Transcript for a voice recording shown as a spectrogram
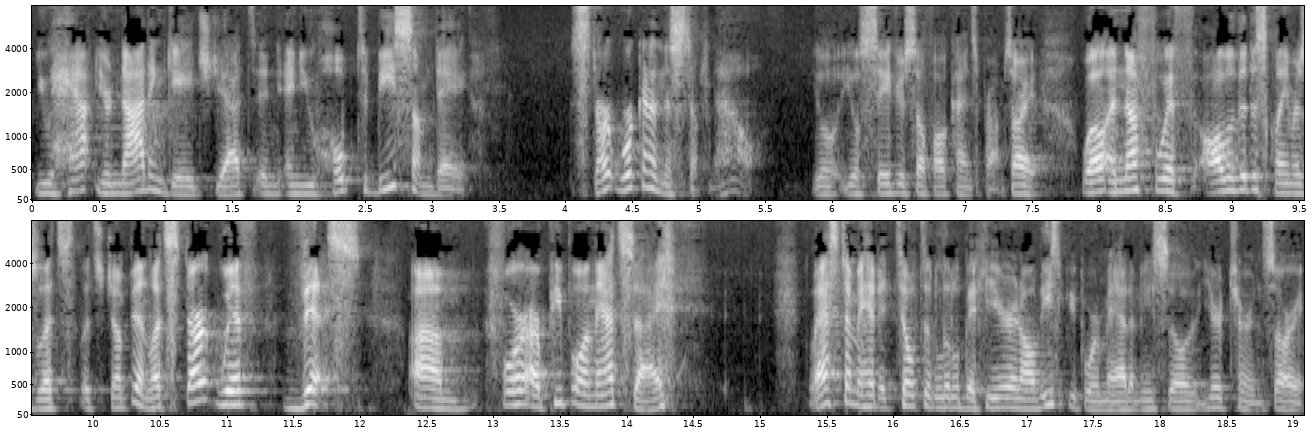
you ha- you're not engaged yet and, and you hope to be someday, start working on this stuff now. You'll, you'll save yourself all kinds of problems. All right. Well, enough with all of the disclaimers. Let's, let's jump in. Let's start with this. Um, for our people on that side, last time I had it tilted a little bit here, and all these people were mad at me, so your turn. Sorry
